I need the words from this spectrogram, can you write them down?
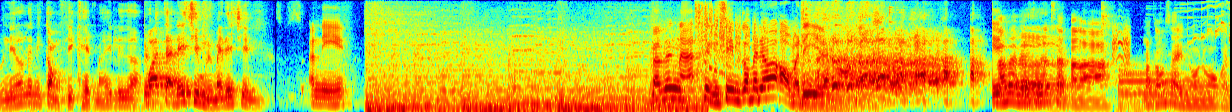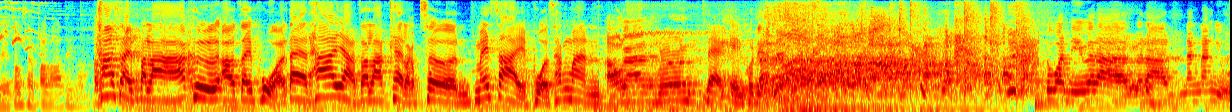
วันนี้เราเลยมีกล่องซีเคร็ตมาให้เลือก ว่าจะได้ชิมหรือไม่ได้ชิม อันนี้แป๊บนึงนะ ถึงชิมก็ไม่ได้ว่าออกมาดีนะคะ แล้วทำไมไม่เลือกใส่ปลาร้ามันต้องใส่โนโนกว่านี้ต้องใส่ปลาร้าที่หลังถ้าใส่ปลาร้าคือเอาใจผัว แต่ถ้าอยากจะรักแขกรับเชิญ ไม่ใส่ผัวช่างมัน เอาไงมึงแดกเองคนเดียว ทุกวันนี้เวลาเวลานั่งนั่งอยู่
